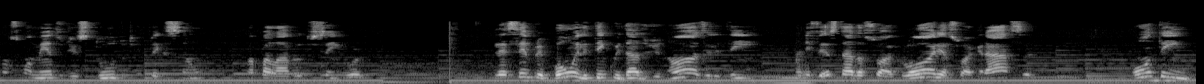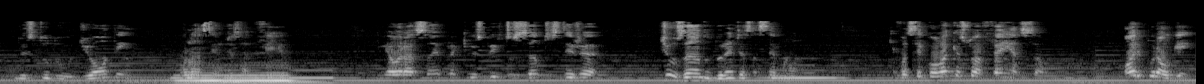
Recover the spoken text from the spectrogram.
nosso momento de estudo, de reflexão com a palavra do Senhor. Ele é sempre bom, ele tem cuidado de nós, ele tem manifestado a sua glória, a sua graça. Ontem, no estudo de ontem, eu lancei um desafio. Minha oração é para que o Espírito Santo esteja te usando durante essa semana. Que você coloque a sua fé em ação. Ore por alguém.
